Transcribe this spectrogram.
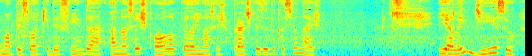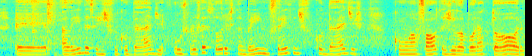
uma pessoa que defenda a nossa escola pelas nossas práticas educacionais. E além disso, é, além dessas dificuldades, os professores também enfrentam dificuldades com a falta de laboratório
